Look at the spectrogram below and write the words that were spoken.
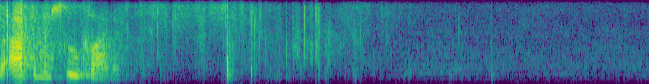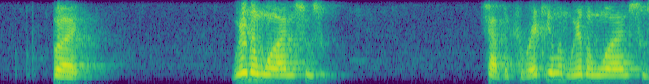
the optimum school climate. But we're the ones who have the curriculum. We're the ones who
